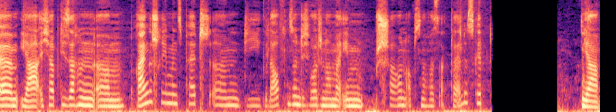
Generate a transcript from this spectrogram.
Ähm, ja, ich habe die Sachen ähm, reingeschrieben ins Pad, ähm, die gelaufen sind. Ich wollte noch mal eben schauen, ob es noch was Aktuelles gibt. Ja,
